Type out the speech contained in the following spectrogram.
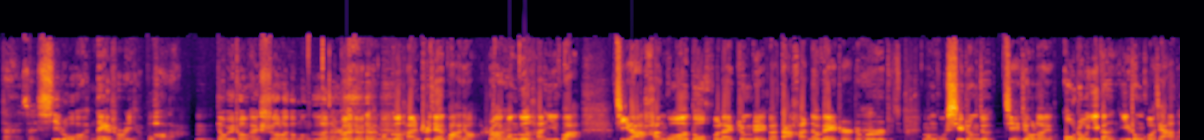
但在西路那时候也不好打，嗯，钓鱼城还折了个蒙哥呢，是吧？对对对，蒙哥汗直接挂掉，是吧？蒙哥汗一挂，几大汗国都回来争这个大汗的位置，这不是蒙古西征就解救了欧洲一干一众国家呢？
